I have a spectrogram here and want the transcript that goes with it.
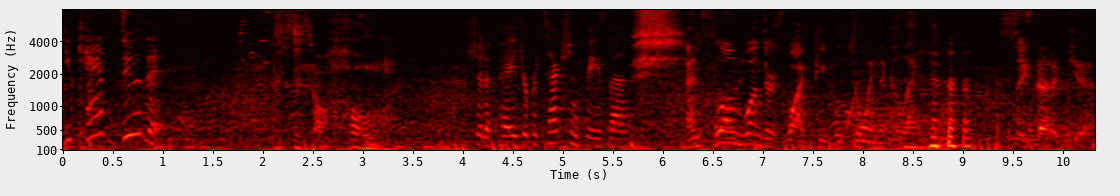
You can't do this. This is our home. Should have paid your protection fees then. And Sloane wonders why people join the collective. Say that again.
